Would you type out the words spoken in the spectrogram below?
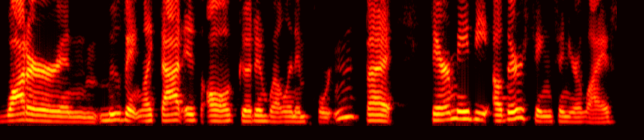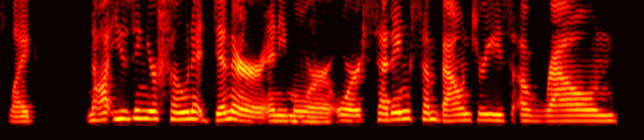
water and moving, like that is all good and well and important. But there may be other things in your life, like not using your phone at dinner anymore mm-hmm. or setting some boundaries around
